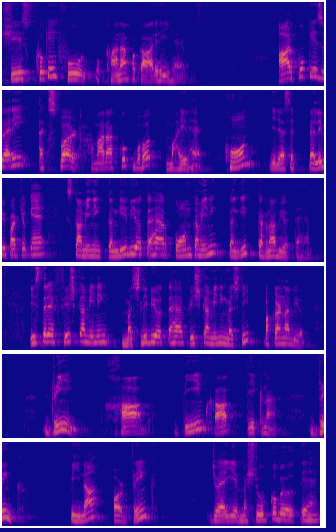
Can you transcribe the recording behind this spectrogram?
शी इज़ कुकिंग फ़ूड वो खाना पका रही है। Our cook is very expert हमारा कुक बहुत माहिर है। खोम ये जैसे पहले भी पढ़ चुके हैं, इसका मीनिंग कंगी भी होता है और कोम का मीनिंग कंगी करना भी होता है। इस तरह फ़िश का मीनिंग मछली भी होता है और फ़िश का मीनिंग मछली पकड़ना भी होता है। ड्रीम ख्वाब ड्रीम ख्वाब देखना। ड्रिंक पीना और ड्रिंक जो है ये मशरूब को बोलते हैं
